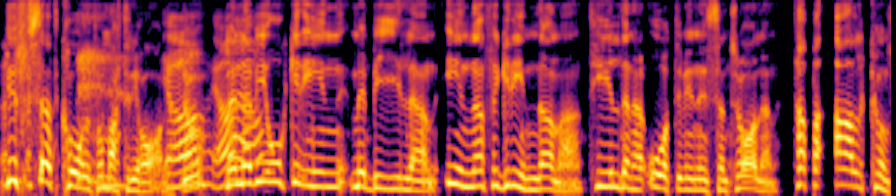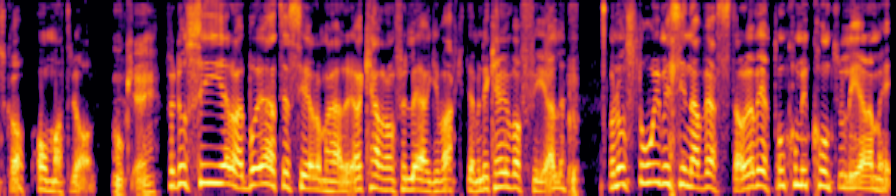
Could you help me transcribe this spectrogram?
hyfsat koll på material. Ja, ja, men när ja. vi åker in med bilen innanför grindarna till den här återvinningscentralen, tappa all kunskap om material. Okej. För då ser jag, börjar att jag ser de här, jag kallar dem för lägervakter, men det kan ju vara fel. Men de står ju med sina västar och jag vet de kommer kontrollera mig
